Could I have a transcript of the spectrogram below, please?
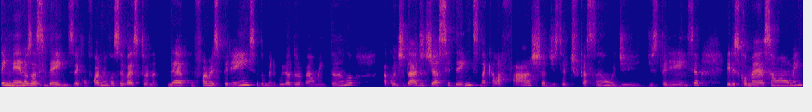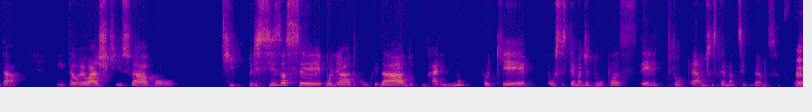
tem menos acidentes. Aí, conforme você vai se tornando, né, conforme a experiência do mergulhador vai aumentando, a quantidade de acidentes naquela faixa de certificação e de, de experiência, eles começam a aumentar. Então, eu acho que isso é algo que precisa ser olhado com cuidado, com carinho, porque o sistema de duplas, ele é um sistema de segurança. É,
